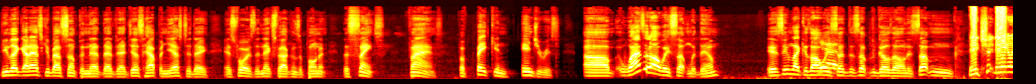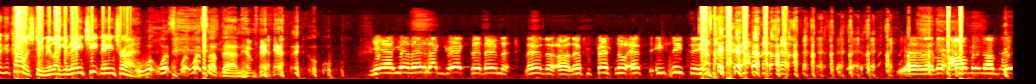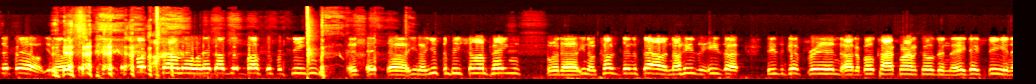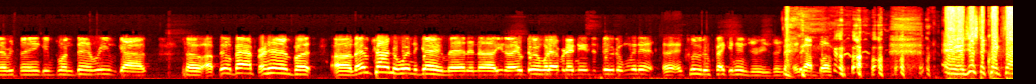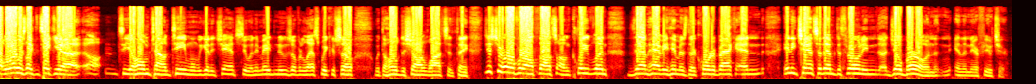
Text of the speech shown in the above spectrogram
D-Led, got to ask you about something that, that, that just happened yesterday as far as the next Falcons opponent, the Saints. Fines for faking injuries. Um, why is it always something with them? It seems like it's always Yeah. something something goes on. It's something. They tr- they act like a college team. They like if they ain't cheating, they ain't trying. What, what's what, what's up down there, man? Yeah, yeah, they're like Greg said, they're in the they're the uh, they're professional SEC team. Yeah, they're, they're Auburn of the NFL. You know, down there where they're gonna get busted for cheating. It's it's uh, you know used to be Sean Payton, but uh, you know in the South. Now he's a, he's a he's a good friend. Uh, the Bow Tie Chronicles and the AJC and everything. He was one of Dan Reeves guys. So I feel bad for him, but uh, they were trying to win the game, man, and uh, you know they were doing whatever they needed to do to win it, uh, including faking injuries, and, and got busted. Anyway, just a quick thought. We always like to take you uh, to your hometown team when we get a chance to, and they made news over the last week or so with the whole Deshaun Watson thing. Just your overall thoughts on Cleveland, them having him as their quarterback, and any chance of them dethroning uh, Joe Burrow in the, in the near future.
